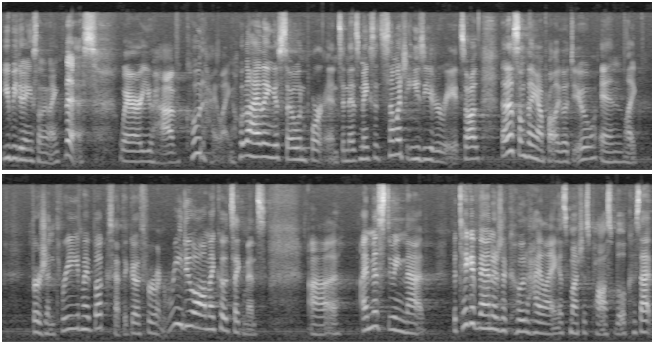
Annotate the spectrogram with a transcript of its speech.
you'd be doing something like this, where you have code highlighting. Code highlighting is so important, and it makes it so much easier to read. So that is something I'll probably go do in like version three of my books. I have to go through and redo all my code segments. Uh, I miss doing that, but take advantage of code highlighting as much as possible, because that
